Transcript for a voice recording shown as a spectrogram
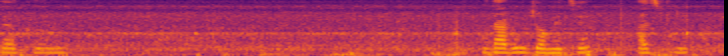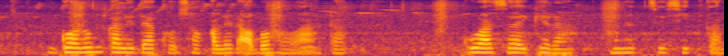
দেখো। দারুণ জমেছে। আজকে গরমকালে দেখো, সকালের আবহাওয়াটা কুয়াশায় ঘেরা, মনে হচ্ছে শীতকাল।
